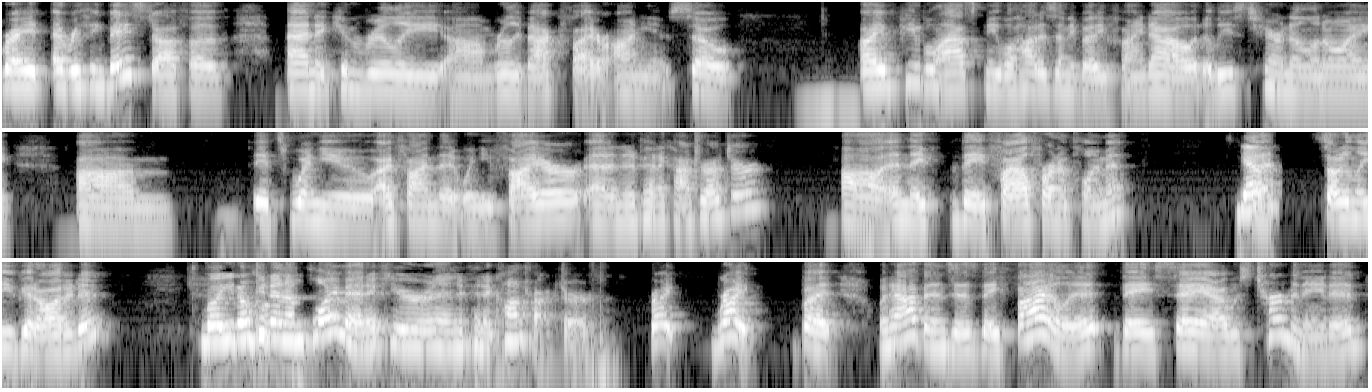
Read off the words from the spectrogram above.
right? Everything based off of, and it can really, um, really backfire on you. So I have people ask me, well, how does anybody find out? At least here in Illinois, um, it's when you i find that when you fire an independent contractor uh, and they they file for unemployment yeah suddenly you get audited well you don't get unemployment if you're an independent contractor right right but what happens is they file it they say i was terminated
